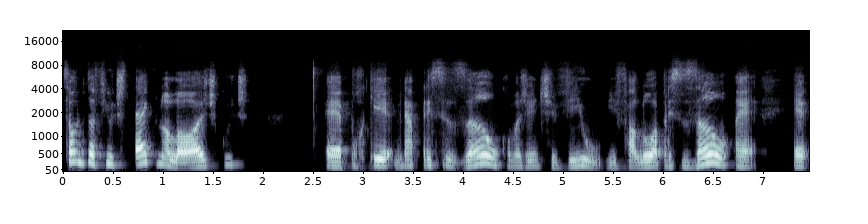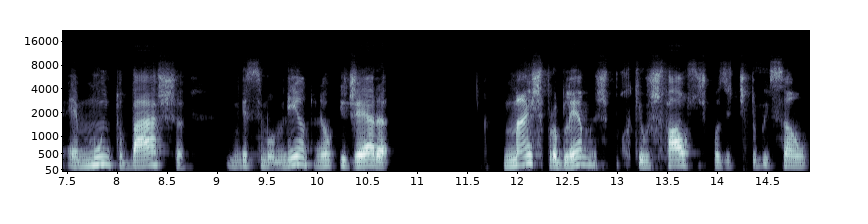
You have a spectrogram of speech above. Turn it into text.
são desafios tecnológicos, é, porque né, a precisão, como a gente viu e falou, a precisão é, é, é muito baixa nesse momento, né, o que gera mais problemas, porque os falsos positivos são,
